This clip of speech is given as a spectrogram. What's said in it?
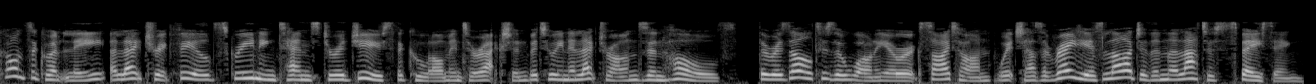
Consequently, electric field screening tends to reduce the Coulomb interaction between electrons and holes. The result is a Wannier exciton, which has a radius larger than the lattice spacing.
